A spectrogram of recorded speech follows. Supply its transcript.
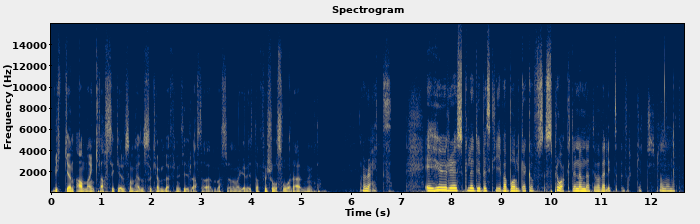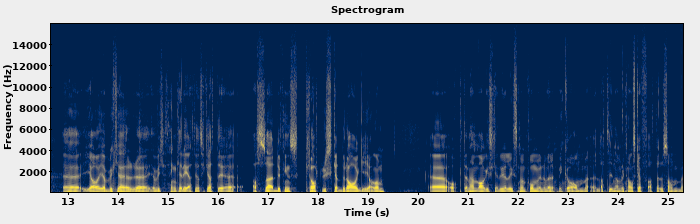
vilken annan klassiker som helst så kan du definitivt läsa Mästaren och Margarita, för så svår är den inte All right. Eh, hur skulle du beskriva Bolgakovs språk? Du nämnde att det var väldigt vackert, bland annat. Eh, ja, jag brukar, eh, jag brukar tänka det att jag tycker att det, alltså här, det finns klart ryska drag i honom. Eh, och den här magiska realismen påminner väldigt mycket om latinamerikanska författare som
